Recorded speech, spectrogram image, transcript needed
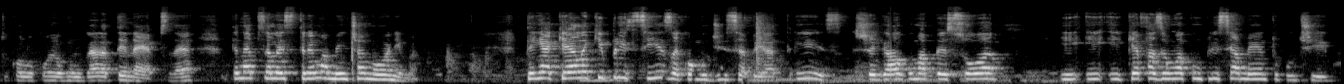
tu colocou em algum lugar a TENEPS, né? A TENEPS ela é extremamente anônima. Tem aquela que precisa, como disse a Beatriz, chegar alguma pessoa e, e, e quer fazer um acompliciamento contigo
